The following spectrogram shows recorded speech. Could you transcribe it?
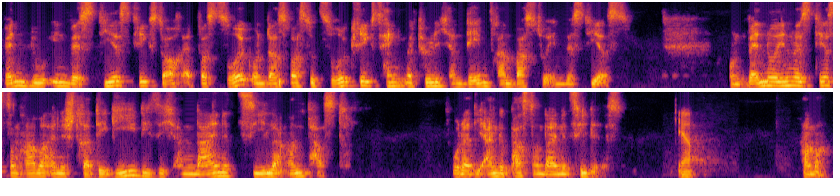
wenn du investierst, kriegst du auch etwas zurück und das, was du zurückkriegst, hängt natürlich an dem dran, was du investierst. Und wenn du investierst, dann habe eine Strategie, die sich an deine Ziele anpasst. Oder die angepasst an deine Ziele ist. Ja. Hammer.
